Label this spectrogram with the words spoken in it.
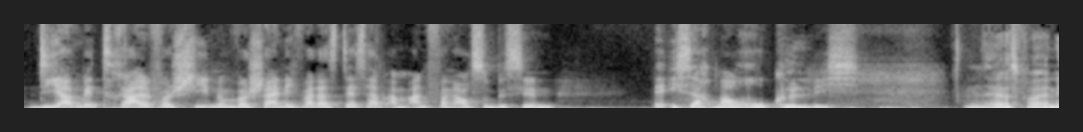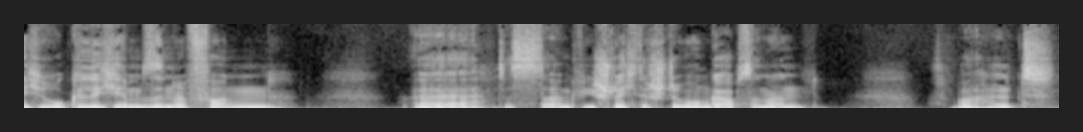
diametral verschieden und wahrscheinlich war das deshalb am Anfang auch so ein bisschen, äh, ich sag mal, ruckelig. Nee, es war ja nicht ruckelig im Sinne von, äh, dass es da irgendwie schlechte Stimmung gab, sondern es war halt,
